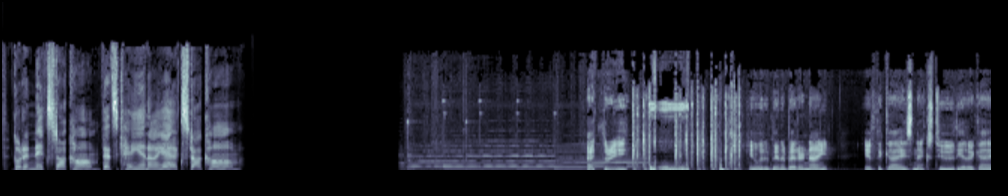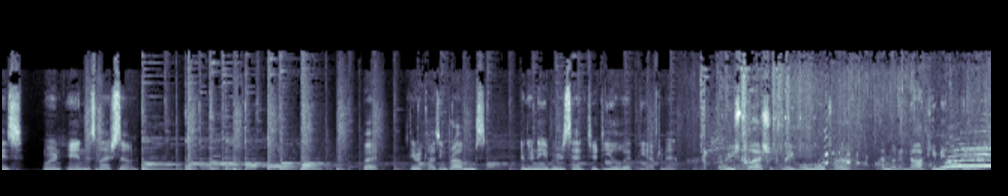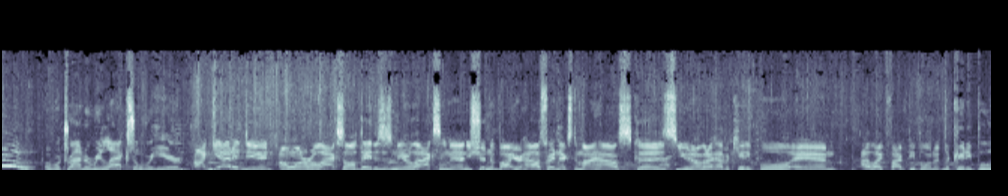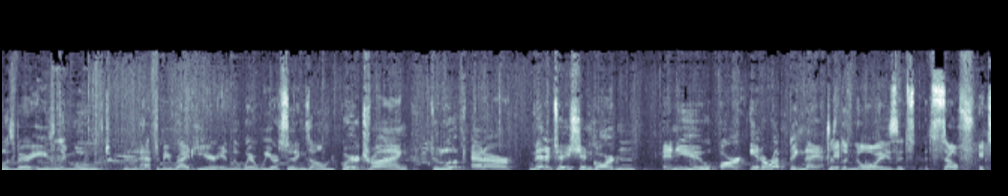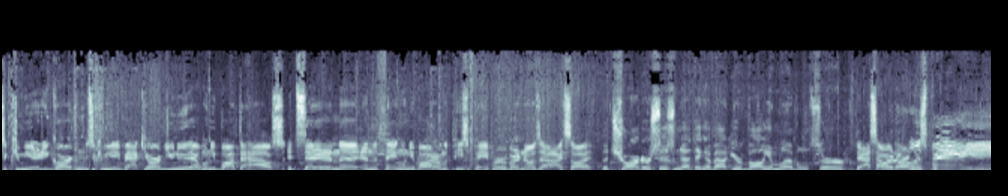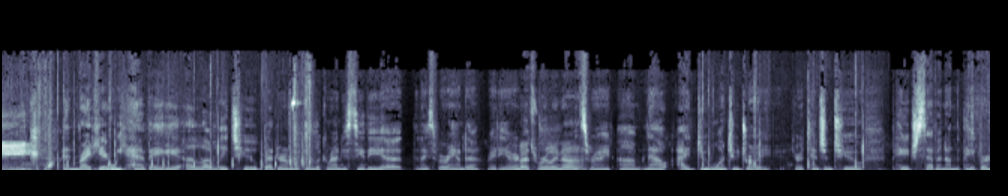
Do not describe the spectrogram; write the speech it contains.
Go to Knix.com. That's KNIX.com. Act 3. It would have been a better night if the guys next to the other guys weren't in the splash zone. But they were causing problems, and their neighbors had to deal with the aftermath. If he splashes me one more time, I'm gonna knock him in the head. We're trying to relax over here. I get it, dude. I want to relax all day. This is me relaxing, man. You shouldn't have bought your house right next to my house because you know that I have a kiddie pool and I like five people in it. The kiddie pool is very easily moved. Does it have to be right here in the where we are sitting zone? We're trying to look at our meditation garden and you are interrupting that. Just the noise it's, itself. It's a community garden. It's a community backyard. You knew that when you bought the house. It said it in the in the thing when you bought it on the piece of paper. Everybody knows that. I saw it. The charter says nothing about your volume level, sir. That's how I normally speak. And right here we have a, a lovely two bedroom. If you look around, you see the uh, the nice veranda right here. That's really nice. That's right. Um, now I do want to draw y- your attention to page seven on the paper.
